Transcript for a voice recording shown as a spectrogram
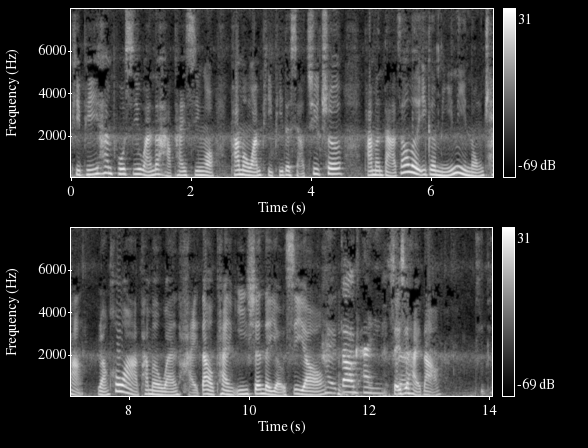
皮皮和波西玩的好开心哦，他们玩皮皮的小汽车，他们打造了一个迷你农场，然后啊，他们玩海盗看医生的游戏哦。海盗看医生，谁是海盗？皮皮？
